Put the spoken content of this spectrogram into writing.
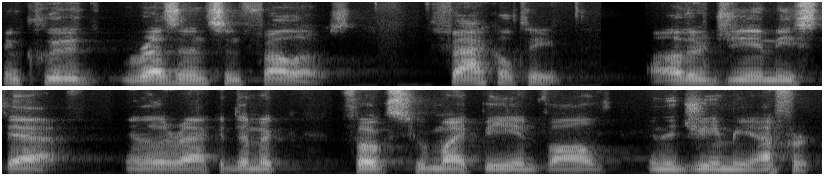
included residents and fellows, faculty, other GME staff, and other academic folks who might be involved in the GME effort.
